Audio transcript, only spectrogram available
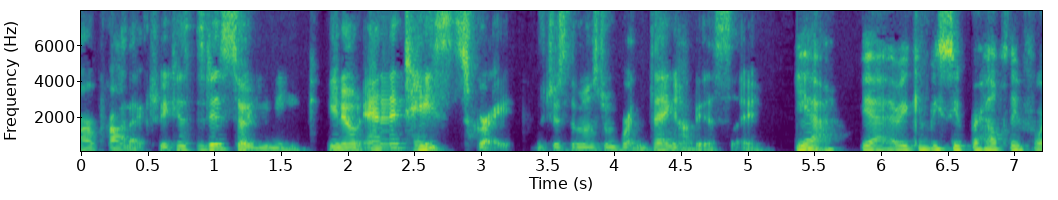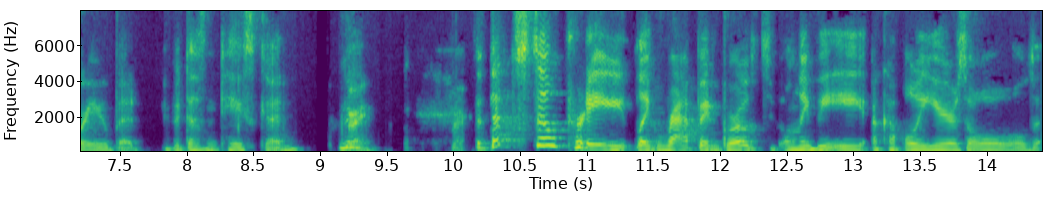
our product because it is so unique, you know, and it tastes great, which is the most important thing, obviously. Yeah. Yeah. It can be super healthy for you, but if it doesn't taste good. Right. But that's still pretty like rapid growth to only be a couple of years old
